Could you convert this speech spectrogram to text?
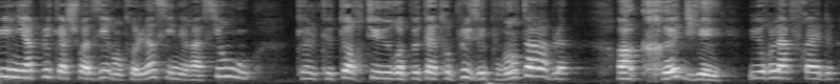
Il n'y a plus qu'à choisir entre l'incinération ou quelque torture peut-être plus épouvantable. Ah, crédier hurla Fred.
